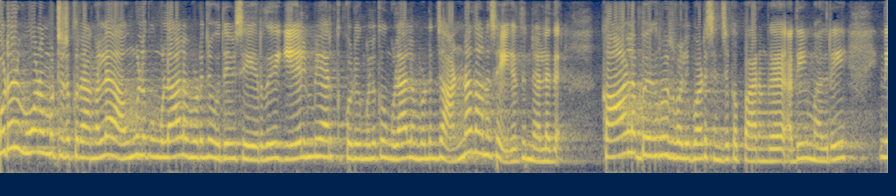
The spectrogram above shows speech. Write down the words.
உடல் ஊனமுற்று இருக்கிறாங்கல்ல அவங்களுக்கு உங்களால் முடிஞ்ச உதவி செய்கிறது ஏழ்மையாக இருக்கக்கூடியவங்களுக்கு உங்களால் முடிஞ்ச அன்னதானம் செய்கிறது நல்லது. கால பைரவர் வழிபாடு செஞ்சுக்க பாருங்க. அதே மாதிரி இந்த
